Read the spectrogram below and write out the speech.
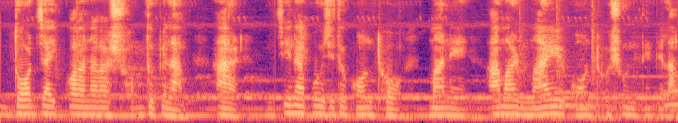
দরজায় কলা নাড়ার শব্দ পেলাম আর চেনা পরিচিত কণ্ঠ মানে আমার মায়ের কণ্ঠ শুনতে পেলাম।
